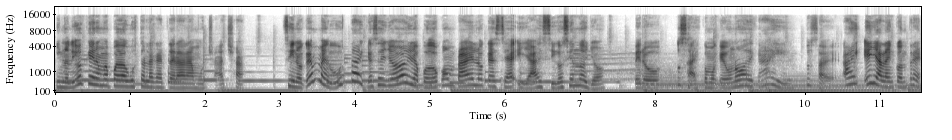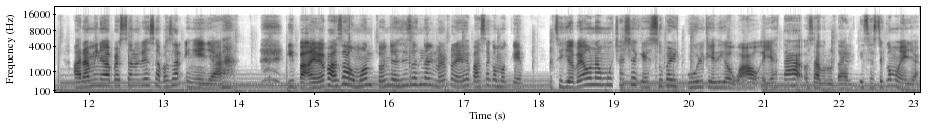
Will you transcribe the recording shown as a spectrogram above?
Y no digo que no me pueda gustar la cartera de la muchacha, sino que me gusta y qué sé yo, y la puedo comprar y lo que sea, y ya, sigo siendo yo. Pero tú sabes, como que uno de que, ay, tú sabes, ay, ella la encontré. Ahora mi nueva personalidad se va a pasar en ella. Y para mí me pasa un montón. Yo sé si eso es normal, pero a mí me pasa como que si yo veo a una muchacha que es súper cool, que digo, wow, ella está, o sea, brutal, que se hace como ella,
